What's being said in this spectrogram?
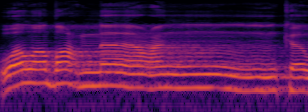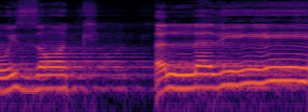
wa wada'na 'anka wizrak alladhi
